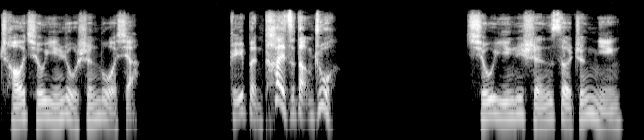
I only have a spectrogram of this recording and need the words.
朝裘银肉身落下。给本太子挡住！裘银神色狰狞，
